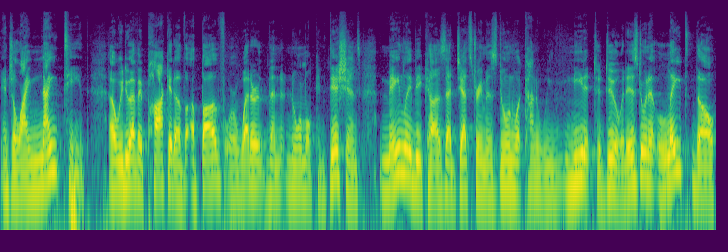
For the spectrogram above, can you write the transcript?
and July 19th, uh, we do have a pocket of above or wetter than normal conditions, mainly because that jet stream is doing what kind of we need it to do. It is doing it late, though,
